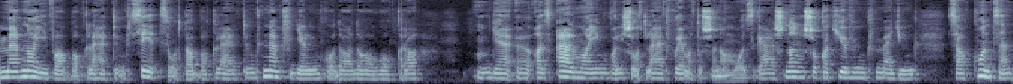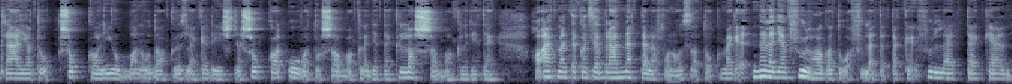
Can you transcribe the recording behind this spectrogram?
mert naívabbak lehetünk, szétszórtabbak lehetünk, nem figyelünk oda a dolgokra. Ugye az álmainkban is ott lehet folyamatosan a mozgás, nagyon sokat jövünk, megyünk, szóval koncentráljatok sokkal jobban oda a közlekedésre, sokkal óvatosabbak legyetek, lassabbak legyetek. Ha átmentek az ebrán, ne telefonozzatok, meg ne legyen fülhallgató a fületeteken, fületeken,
